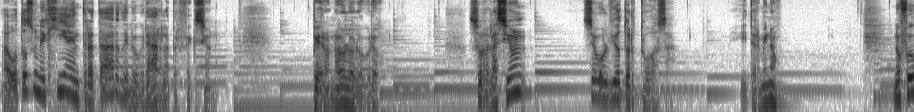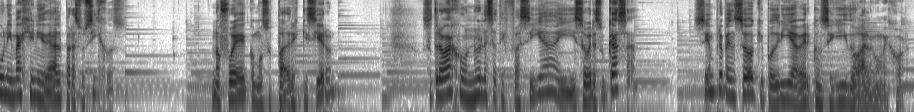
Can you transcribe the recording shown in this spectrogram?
agotó su energía en tratar de lograr la perfección, pero no lo logró. Su relación se volvió tortuosa y terminó. No fue una imagen ideal para sus hijos, no fue como sus padres quisieron, su trabajo no le satisfacía y sobre su casa siempre pensó que podría haber conseguido algo mejor.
